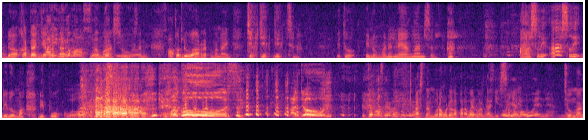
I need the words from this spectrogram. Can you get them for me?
ada katanya. Hari ini kata nggak masuk, nggak masuk sana. Atau di warnet teman aing. Cek cek cek sana. Itu inung mana? Neangan sana. Hah? Asli asli. Di rumah dipukul. Bagus. Lanjut. Itu kelas berapa kelas berapa kelas 6 orang udah gak pernah main Oh, warnet lagi oh iya setelah mau itu UN ya cuman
